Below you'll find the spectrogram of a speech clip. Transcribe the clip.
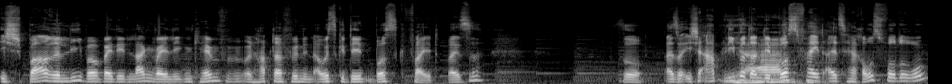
ich spare lieber bei den langweiligen Kämpfen und habe dafür einen ausgedehnten Bossfight, weißt du? So, also ich habe lieber ja. dann den Bossfight als Herausforderung,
